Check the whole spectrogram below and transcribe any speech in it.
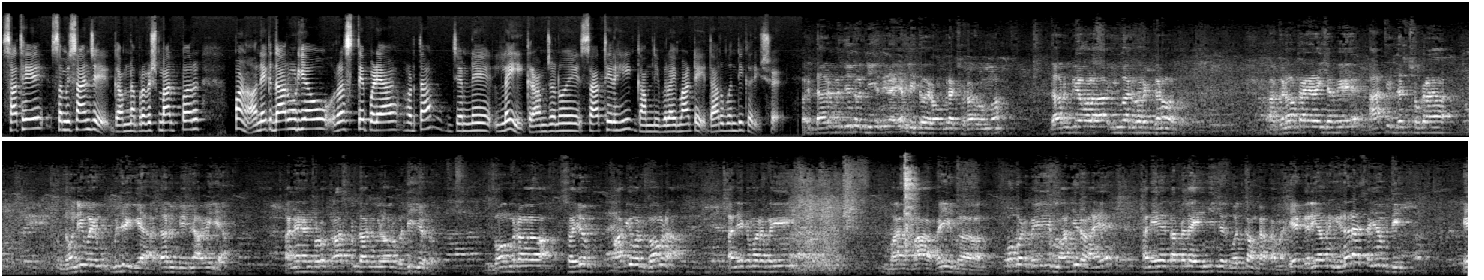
સાથે સમી સાંજે ગામના પ્રવેશ માર્ગ પર પણ અનેક દારૂડિયાઓ રસ્તે પડ્યા હતા જેમને લઈ ગ્રામજનોએ સાથે રહી ગામની ભલાઈ માટે દારૂબંધી કરી છે. દારૂબંધીનો નિર્ણય એમ લીધો રોમપુરા છોટા ગામમાં દારૂ યુવાન વર્ગ ઘણો હતો. ઘણો હતા એના હિસાબે આઠથી દસ છોકરા નોની વય ગુજરી ગયા દારૂ આવી ગયા. અને થોડો ત્રાસ પણ દારૂ પીવાનો વધી ગયો હતો. ગામના સહયોગ, આગેવાન ગામના. અને એક અમારા ભાઈ ભાઈ પોપટભાઈ પોપટભાઈ માજીરાણાએ અને એ હતા પહેલાં એન્જિનિયર ખોદકામ ખાતામાં એ ઘરે આપણે એનારા સહયોગથી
